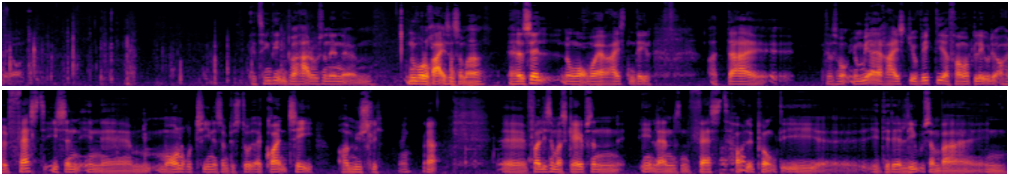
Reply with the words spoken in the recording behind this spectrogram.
det er jo. Jeg tænkte egentlig på, har du sådan en... Øhm, nu hvor du rejser så meget. Jeg havde selv nogle år, hvor jeg rejste en del. Og der, øh, det var som om, jo mere jeg rejste, jo vigtigere for mig blev det at holde fast i sådan en øh, morgenrutine, som bestod af grøn te og mysli. Ikke? Ja. Øh, for ligesom at skabe sådan en eller anden sådan fast holdepunkt i, øh, i det der liv, som var en,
